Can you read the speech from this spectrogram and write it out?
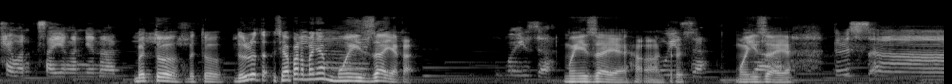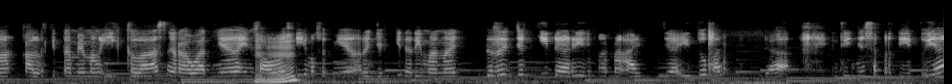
hewan kesayangannya Nabi. betul betul dulu siapa namanya Moeza ya kak Moiza. Moeza ya Ha-ha, terus Moiza. Moeza ya Terus eh, kalau kita memang ikhlas ngerawatnya, insya Allah Mhm. sih maksudnya rezeki dari mana rezeki dari mana aja itu pasti ada. Intinya seperti itu ya,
